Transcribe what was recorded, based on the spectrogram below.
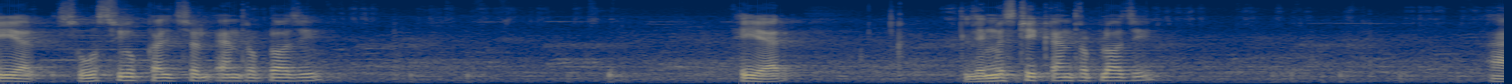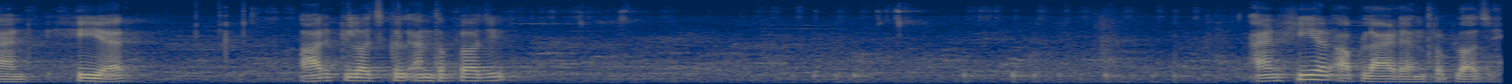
here socio-cultural anthropology here linguistic anthropology and here archaeological anthropology and here applied anthropology.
